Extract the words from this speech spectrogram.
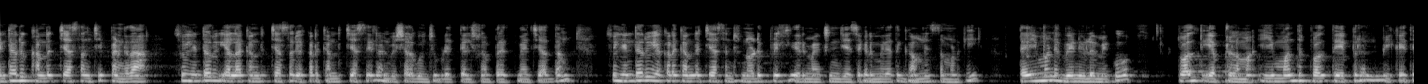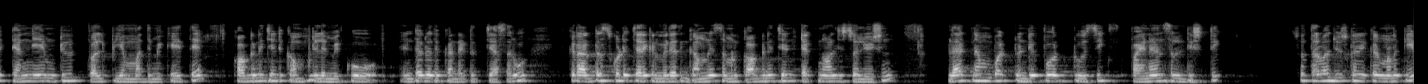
ఇంటర్వ్యూ కండక్ట్ చేస్తానని చెప్పాను కదా. సో ఇంటర్వ్యూ ఎలా కండక్ట్ చేస్తారు ఎక్కడ కండక్ట్ చేస్తారు ఇలాంటి విషయాల గురించి ఇప్పుడు తెలుసుకునే ప్రయత్నం చేద్దాం. సో ఇంటర్వ్యూ ఎక్కడ కండక్ట్ చేస్తారంటే నోటిఫికేషన్ క్లియర్ మెన్షన్ చేసి ఇక్కడ మీరైతే గమనిస్తాం మనకి టైమ్ అండ్ వెన్యూలో మీకు ట్వెల్త్ ఏప్రిల్ అమ్మ. ఈ మంత్ ట్వెల్త్ ఏప్రిల్ మీకు అయితే ten AM to twelve PM మధ్య మీకు అయితే కాగ్నిజెంట్ కంపెనీలో మీకు ఇంటర్వ్యూ అయితే కండక్ట్ చేస్తారు. ఇక్కడ అడ్రస్ కూడా ఇచ్చారు ఇక్కడ మీరైతే గమనిస్తాం మన Cognizant technology solution flat number twenty four two six financial district so తర్వాత చూసుకొని ఇక్కడ మనకి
